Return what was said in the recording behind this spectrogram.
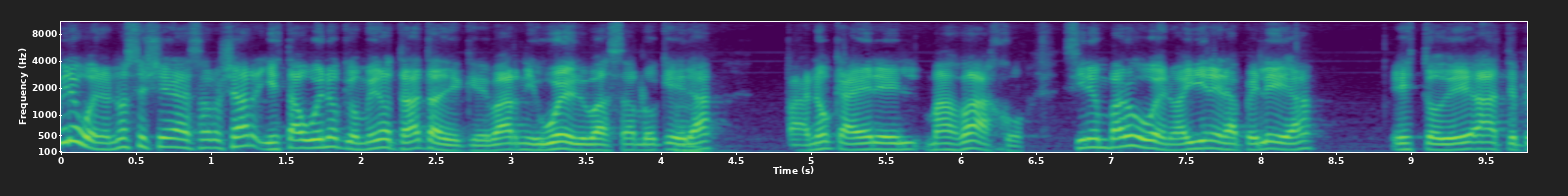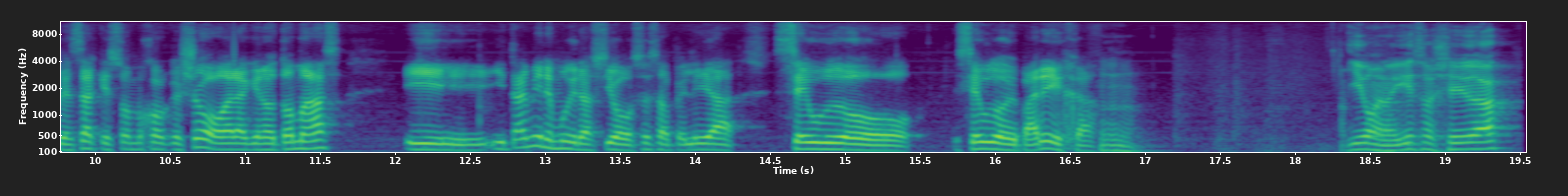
Pero bueno, no se llega a desarrollar y está bueno que Homero trata de que Barney vuelva a ser lo que era para no caer él más bajo. Sin embargo, bueno, ahí viene la pelea. Esto de, ah, te pensás que sos mejor que yo, ahora que no tomás. Y, y también es muy gracioso esa pelea pseudo, pseudo de pareja. Mm. Y bueno, y eso lleva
